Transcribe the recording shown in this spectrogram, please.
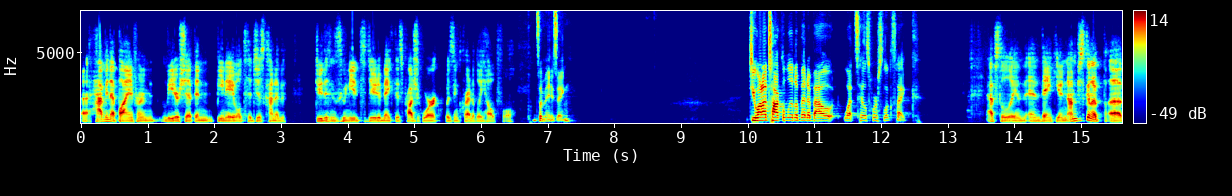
uh, having that buy-in from leadership and being able to just kind of do the things we needed to do to make this project work was incredibly helpful. That's amazing. Do you want to talk a little bit about what Salesforce looks like? Absolutely, and, and thank you. And I'm just going to uh,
